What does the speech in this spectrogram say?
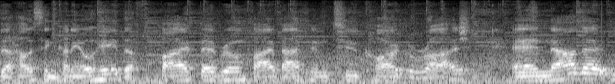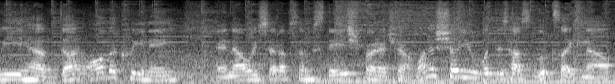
the house in Kaneohe, the five bedroom, five bathroom, two car garage. And now that we have done all the cleaning and now we set up some staged furniture, I want to show you what this house looks like now.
